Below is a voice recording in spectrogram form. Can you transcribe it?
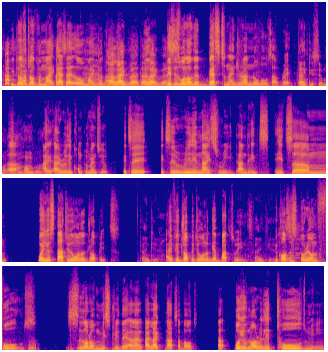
you just drop the mic. I said, Oh my goodness. I like that. I You know, like that. This is one of the best Nigerian novels I've read. Thank you so much. I'm humbled. I, I really compliment you. It's a it's a really nice read, and it's it's um when you start, you don't want to drop it. Thank you. If you drop it, you want to get back to it Thank you. because the story unfolds. There's a lot of mystery there, and I, I like that about. Uh, but you've not really told me,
